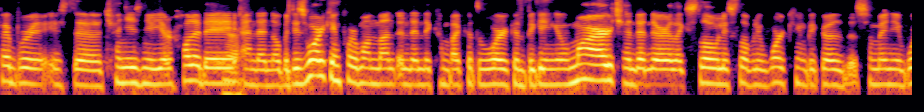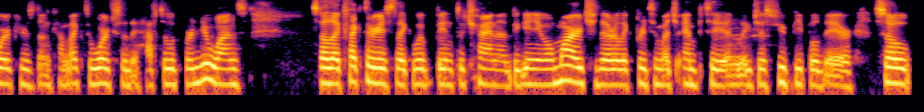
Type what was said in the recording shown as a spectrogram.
February is the Chinese New Year holiday, Yeah. and then nobody's working for one month, and then they come back to work at the beginning of March, and then they're like slowly, slowly working because so many workers don't come back to work, so they have to look for new ones. So like factories, like we've been to China at beginning of March, they're like pretty much empty and like just few people there. So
